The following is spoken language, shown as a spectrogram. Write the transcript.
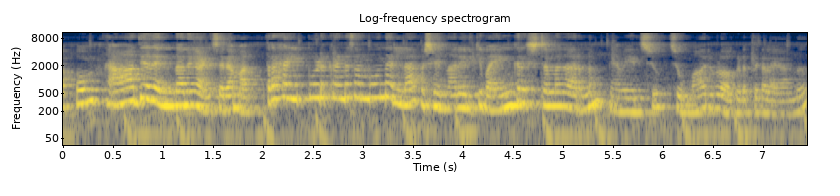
അപ്പം ആദ്യം അത് എന്താണ് കാണിച്ചു തരാം. അത്ര ഹൈപ്പ് കൊടുക്കേണ്ട സംഭവം ഒന്നല്ല. പക്ഷെ എന്നാലും എനിക്ക് ഭയങ്കര ഇഷ്ടമുള്ള കാരണം ഞാൻ വിചാരിച്ചു ചുമ്മാ ഒരു വ്ളോഗ് എടുത്ത് കളയാമെന്ന്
